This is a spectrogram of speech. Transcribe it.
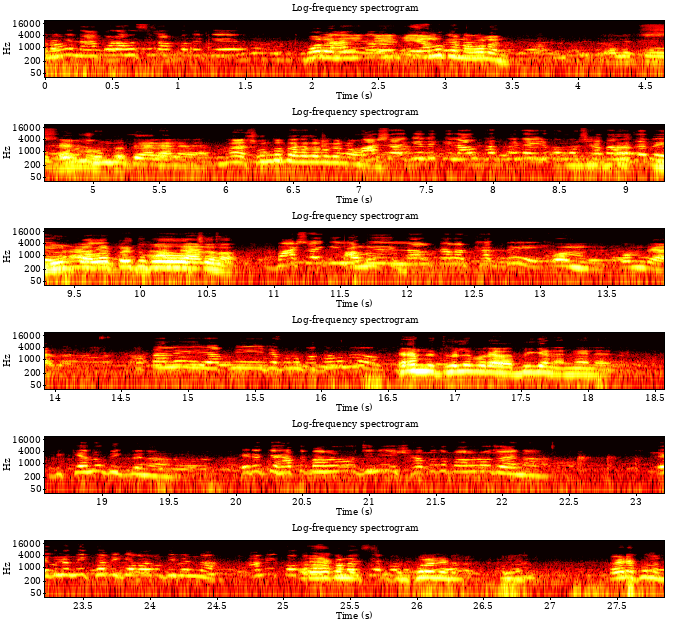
আপনাকে না করা হচ্ছে না আপনাদেরকে বলেন এই- এই- এই কেন বলেন? সুন্দর দেয়ার হ্যাঁ না সুন্দর দেখা যাবে কেন? বাসায় গেলে কি লাল থাকবে না? এরকম সাদা হয়ে যাবে? মূল কালারটাই তো বোঝা যাচ্ছে না। বাসায় গেলে কি লাল কালার থাকবে? কম কম দেয়া যায়। তো তাহলে আপনি এটা কোনো কথা হলো? এমনি ধুলে পরে বিগে না কেন বিকবে না? এটা কি হাতে বানানোর জিনিস? হাতে তো বানানো যায় না। এগুলো মিথ্যা বিজ্ঞাপন দিবেন না। আমি কত এখন খুলেন এটা। এটা খুলেন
